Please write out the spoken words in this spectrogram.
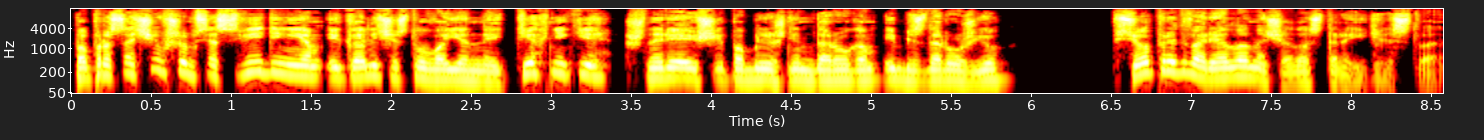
По просочившимся сведениям и количеству военной техники, шныряющей по ближним дорогам и бездорожью, все предваряло начало строительства.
